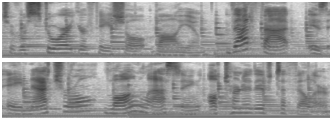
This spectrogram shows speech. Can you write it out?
to restore your facial volume. That fat is a natural, long-lasting alternative to filler.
